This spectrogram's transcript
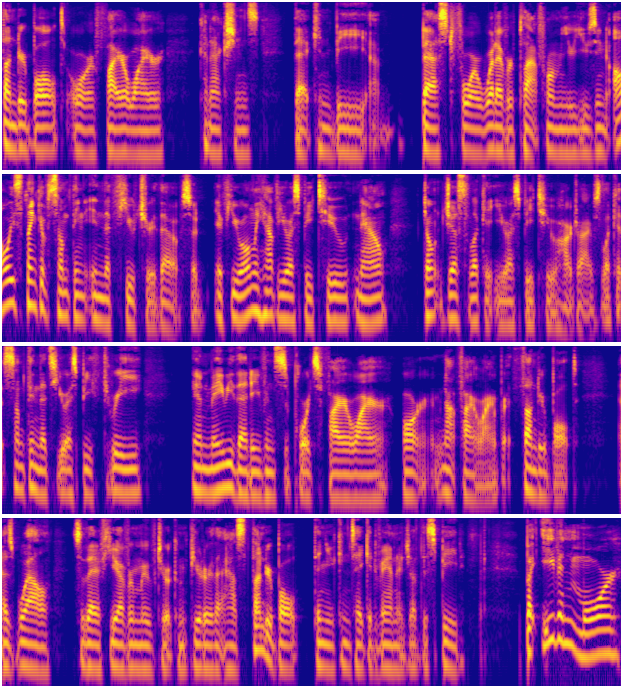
Thunderbolt or Firewire connections that can be uh, best for whatever platform you're using. Always think of something in the future though. So if you only have USB 2 now, don't just look at USB 2 hard drives. Look at something that's USB 3 and maybe that even supports Firewire or not Firewire, but Thunderbolt as well. So that if you ever move to a computer that has Thunderbolt, then you can take advantage of the speed. But even more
